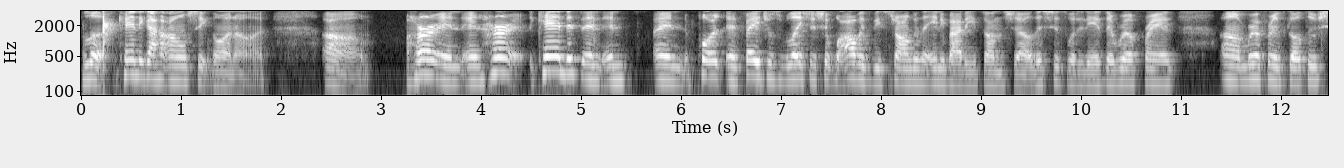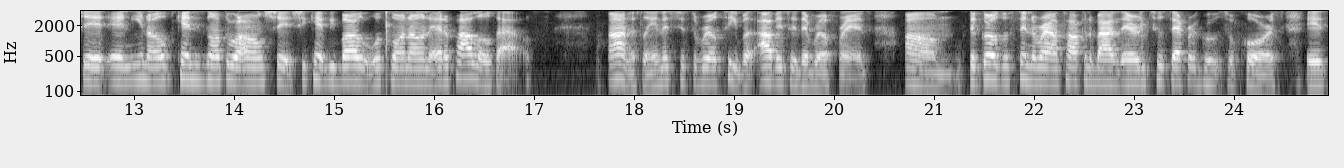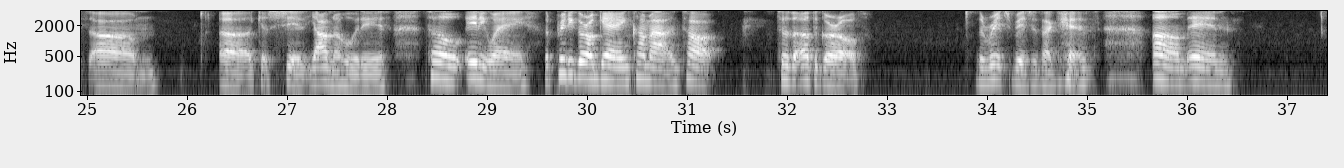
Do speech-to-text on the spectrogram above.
Look, Kandi got her own shit going on. Um, her and and her Candace and and and Port and Phaedra's relationship will always be stronger than anybody's on the show. That's just what it is. They're real friends. Um, real friends go through shit, and you know, Kandi's going through her own shit. She can't be bothered with what's going on at Apollo's house honestly and it's just a real tea but obviously they're real friends. Um the girls are sitting around talking about it. They're in two separate groups of course. It's um uh cause shit y'all know who it is. So anyway the pretty girl gang come out and talk to the other girls. The rich bitches i guess. Um and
